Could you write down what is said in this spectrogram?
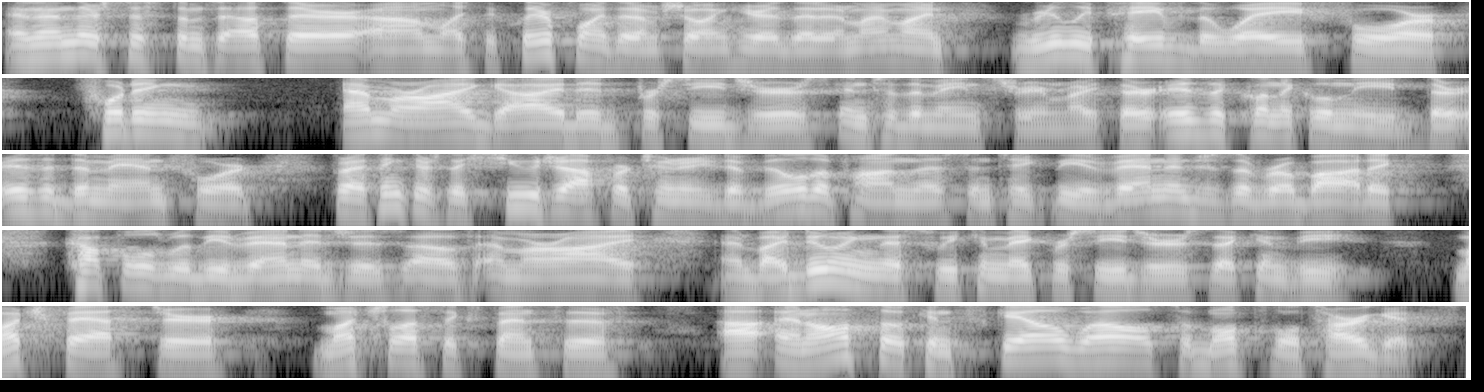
and then there's systems out there um, like the ClearPoint that I'm showing here that in my mind really paved the way for putting MRI-guided procedures into the mainstream, right? There is a clinical need, there is a demand for it, but I think there's a huge opportunity to build upon this and take the advantages of robotics coupled with the advantages of MRI. And by doing this, we can make procedures that can be much faster, much less expensive, uh, and also can scale well to multiple targets.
